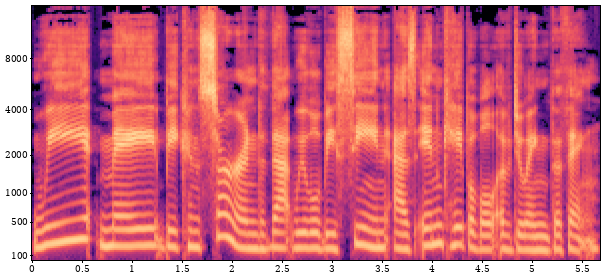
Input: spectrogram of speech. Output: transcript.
we may be concerned that we will be seen as incapable of doing the thing.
